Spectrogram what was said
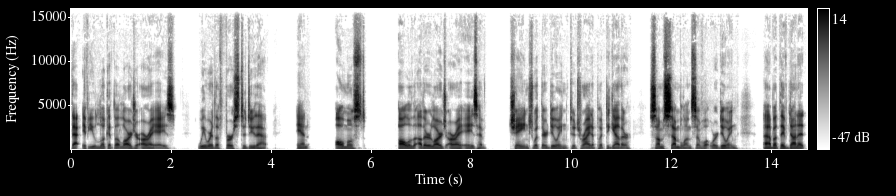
that if you look at the larger RIAs, we were the first to do that. And almost all of the other large RIAs have changed what they're doing to try to put together some semblance of what we're doing. Uh, but they've done it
